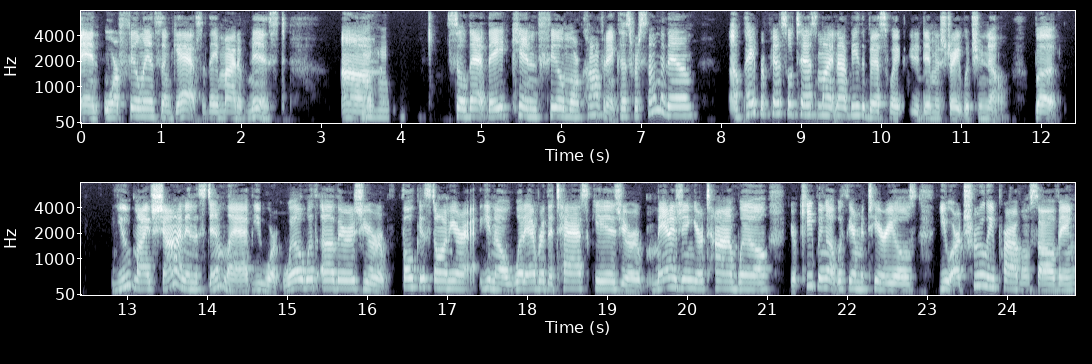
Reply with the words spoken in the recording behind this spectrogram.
and or fill in some gaps that they might have missed um, mm-hmm. so that they can feel more confident because for some of them a paper pencil test might not be the best way for you to demonstrate what you know, but you might shine in the STEM lab. You work well with others. You're focused on your, you know, whatever the task is. You're managing your time well. You're keeping up with your materials. You are truly problem solving.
